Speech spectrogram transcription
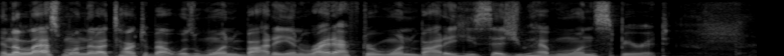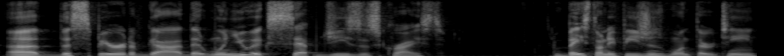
And the last one that I talked about was one body. And right after one body, he says you have one spirit, uh, the Spirit of God. That when you accept Jesus Christ, based on Ephesians 1:13,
